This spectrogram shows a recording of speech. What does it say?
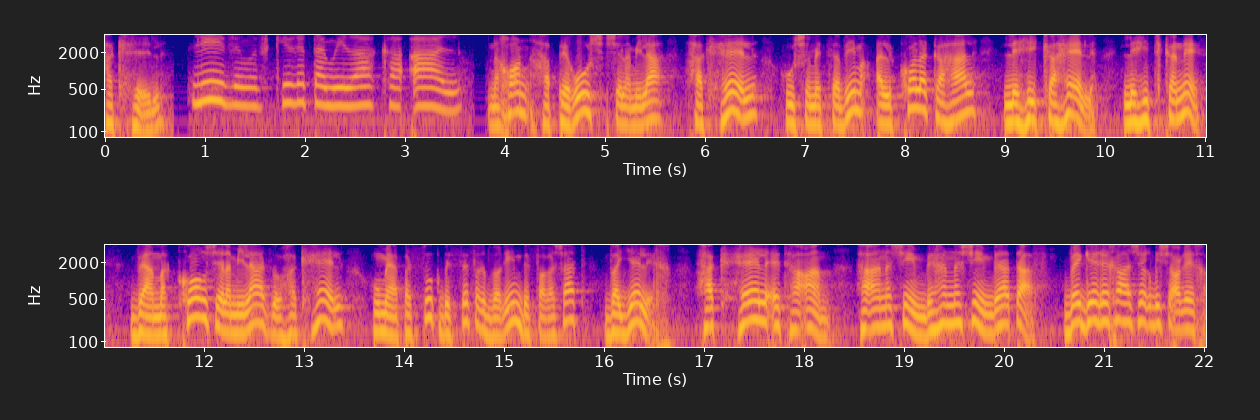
הקל? לי זה מזכיר את המילה קהל. נכון, הפירוש של המילה הקהל הוא שמצווים על כל הקהל להיקהל, להתכנס. והמקור של המילה הזו, הקהל, הוא מהפסוק בספר דברים בפרשת וילך. הקהל את העם, האנשים והנשים והטף, וגרך אשר בשעריך.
